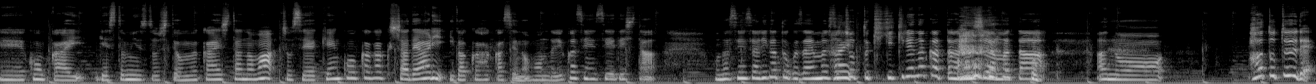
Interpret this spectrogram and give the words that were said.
い、えー、今回ゲストミューズとしてお迎えしたのは女性健康科学者であり医学博士の本田由香先生でした。本田先生ありがとうございました。はい、ちょっと聞ききれなかった話はまた あのパート2で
